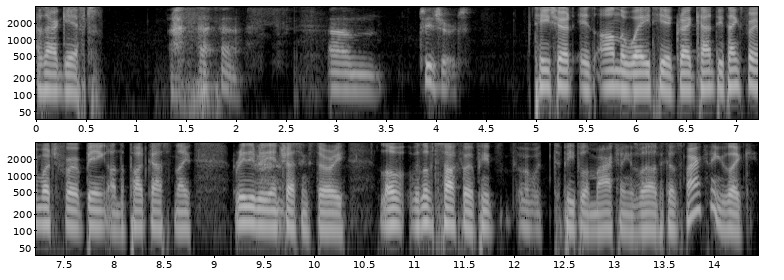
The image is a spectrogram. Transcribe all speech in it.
as our gift? Um, t-shirt. T-shirt is on the way to you, Greg Canty. Thanks very much for being on the podcast tonight. Really, really interesting story. Love, we love to talk about people to people in marketing as well because marketing is like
